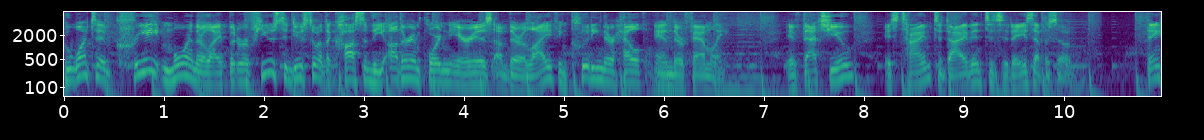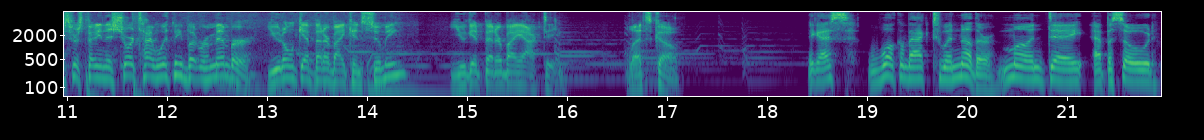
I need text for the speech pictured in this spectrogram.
who want to create more in their life, but refuse to do so at the cost of the other important areas of their life, including their health and their family. If that's you, it's time to dive into today's episode. Thanks for spending this short time with me, but remember, you don't get better by consuming, you get better by acting. Let's go. Hey guys, welcome back to another Monday episode.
